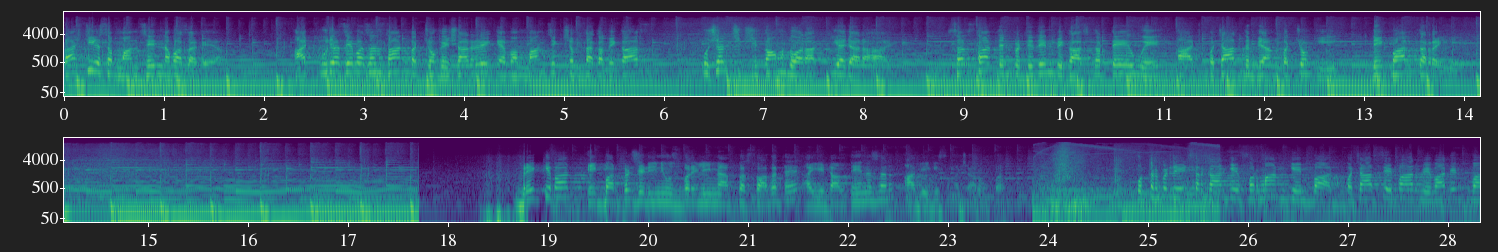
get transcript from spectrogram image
राष्ट्रीय सम्मान से नवाजा गया। आज पूजा सेवा संस्थान बच्चों के शारीरिक एवं मानसिक क्षमता का विकास कुशल शिक्षिकाओं द्वारा किया जा रहा है। संस्था दिन प्रतिदिन विकास करते हुए आज 50 दिव्यांग बच्चों की देखभाल कर रही है। ब्रेक के बाद एक बार फिर सिटी न्यूज़ बरेली में आपका स्वागत है। आइए डालते हैं नज़र आगे के समाचारों पर। उत्तर प्रदेश सरकार के फरमान के बाद 50 से पार विवादित व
